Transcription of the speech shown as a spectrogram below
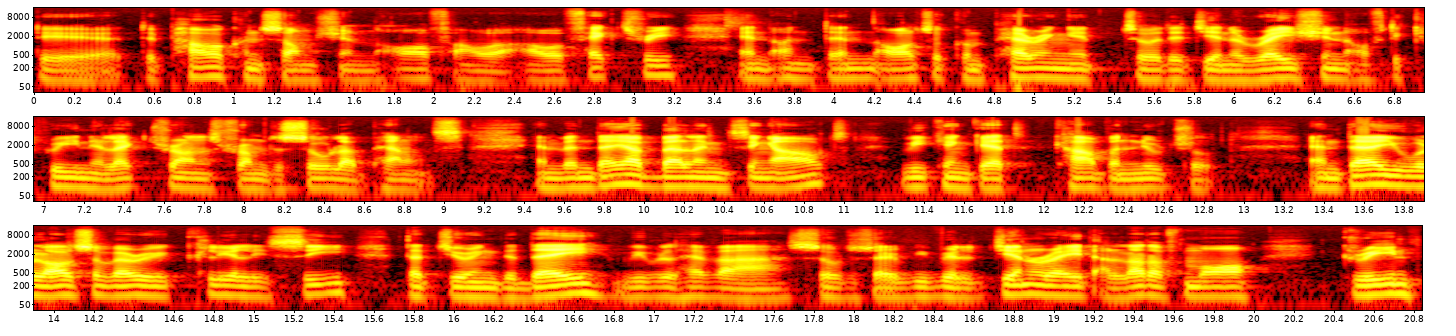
the, the power consumption of our, our factory and, and then also comparing it to the generation of the green electrons from the solar panels. And when they are balancing out, we can get carbon neutral. And there you will also very clearly see that during the day we will have a, so to say, we will generate a lot of more green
